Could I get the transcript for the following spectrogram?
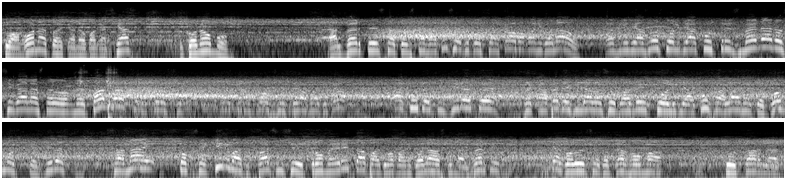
του αγώνα, το έκανε ο Μπαγκασιάς. Οικονόμου. Αλβέρτης θα τον σταματήσει εντυπωσιακά ο Παπα-Νικολάου. Ευνηδιασμός του Ολυμπιακού τρεις με έναν. Ο Σιγάλας στον Τάρλας. Αυτός θα καρφώσει θεαματικά. Ακούτε τι γίνεται. 15.000 οπαδοί του Ολυμπιακού χαλάνε τον κόσμο στις κερκίδες. Ξανά στο ξεκίνημα της φάσης η τρομερή τάπα του Παπα-Νικολάου στον Αλβέρτη. Και ακολούθησε το κάρφωμα του Τάρλας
